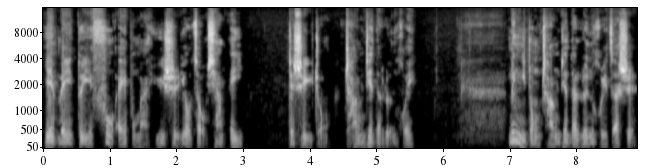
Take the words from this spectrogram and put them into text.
因为对负 A 不满，于是又走向 A。这是一种常见的轮回。另一种常见的轮回则是，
